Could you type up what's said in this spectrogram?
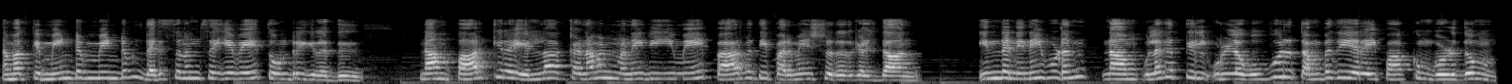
நமக்கு மீண்டும் மீண்டும் தரிசனம் செய்யவே தோன்றுகிறது. நாம் பார்க்கிற எல்லா கணவன் மனைவியுமே பார்வதி பரமேஸ்வரர்கள்தான். இந்த நினைவுடன் நாம் உலகத்தில் உள்ள ஒவ்வொரு தம்பதியரை பார்க்கும் பொழுதும்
